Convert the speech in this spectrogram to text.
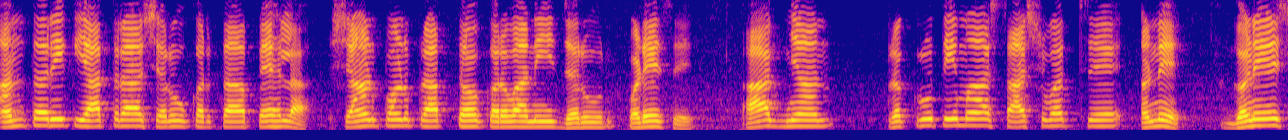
આંતરિક યાત્રા શરૂ કરતા પહેલાં શાણપણ પ્રાપ્ત કરવાની જરૂર પડે છે. આ જ્ઞાન પ્રકૃતિમાં શાશ્વત છે અને ગણેશ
